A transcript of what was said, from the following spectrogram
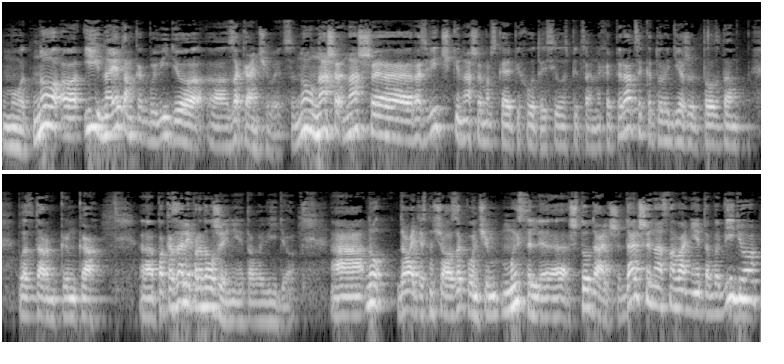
Вот. Но и на этом как бы видео заканчивается. Ну, наши, наши разведчики, наша морская пехота и силы специальных операций, которые держат плацдарм, плацдарм в Крынках, показали продолжение этого видео. А, ну, давайте сначала закончим мысль, э, что дальше. Дальше на основании этого видео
